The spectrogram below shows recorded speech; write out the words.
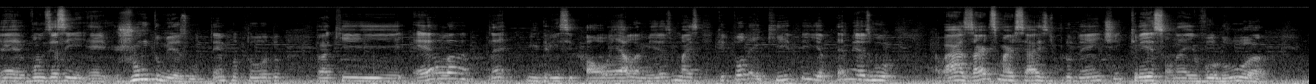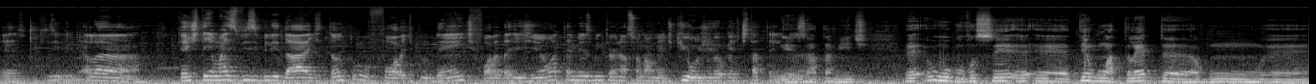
É, vamos dizer assim, é, junto mesmo, o tempo todo, para que ela, né, em principal ela mesma, mas que toda a equipe e até mesmo as artes marciais de Prudente cresçam, né, evolua, é, que ela que a gente tenha mais visibilidade, tanto fora de Prudente, fora da região, até mesmo internacionalmente, que hoje é o que a gente está tendo. Né? Exatamente. Né? É, Hugo, você é, é, tem algum atleta, algum é,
